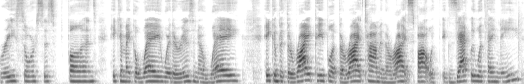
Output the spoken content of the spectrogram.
resources, funds. He can make a way where there is no way. He can put the right people at the right time in the right spot with exactly what they need.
